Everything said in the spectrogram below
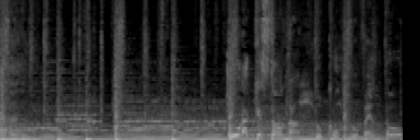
Ora che sto andando contro vento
